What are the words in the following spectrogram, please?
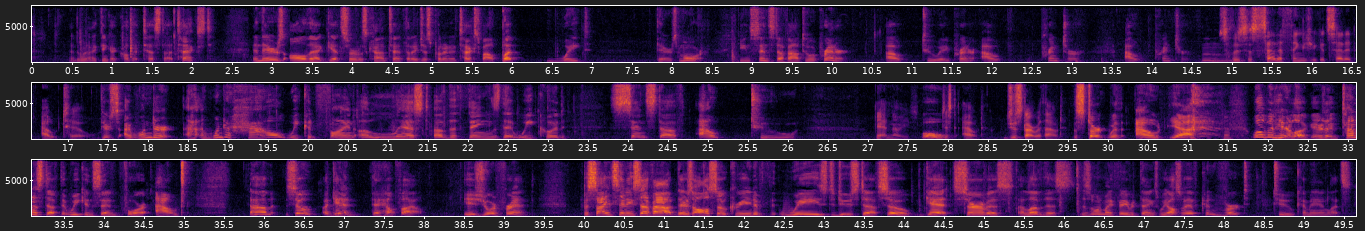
I think I call that test.text. And there's all that get service content that I just put in a text file. But wait There's more. You can send stuff out to a printer, out to a printer, out printer, out printer. Hmm. So there's a set of things you could set it out to. There's. I wonder. I wonder how we could find a list of the things that we could send stuff out to. Yeah, no, you Oh. just out. Just- start with out. Start with out. Yeah. well, but here, look. There's a ton of stuff that we can send for out. Um, so again, the help file is your friend. Besides sending stuff out, there's also creative ways to do stuff. So get service. I love this. This is one of my favorite things. We also have convert to commandlets.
